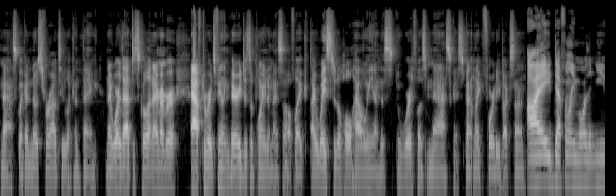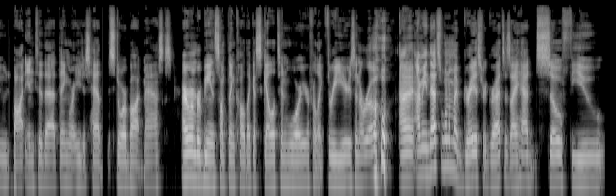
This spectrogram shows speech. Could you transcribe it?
mask, like a Nosferatu looking thing. And I wore that to school. And I remember afterwards feeling very disappointed in myself. Like I wasted a whole Halloween on this worthless mask I spent like 40 bucks on. I definitely more than you bought into that thing where you just had store bought masks. I remember being something called like a skeleton warrior for like three years in a row. I, I mean, that's one of my greatest regrets is I had so few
